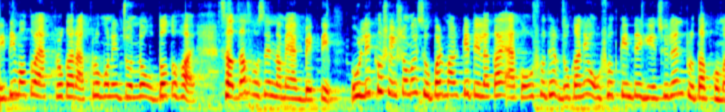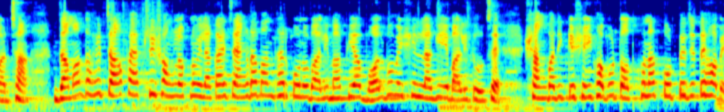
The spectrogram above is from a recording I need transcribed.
রীতিমতো এক প্রকার আক্রমণের জন্য উদ্যত হয় সাদ্দাম হোসেন নামে এক ব্যক্তি। উল্লেখ্য, সেই সময় সুপার মার্কেট এলাকায় এক ঔষধের দোকানে ঔষধ কিনতে গিয়েছিলেন প্রতাপ কুমার ঝা। জামালদহের চা ফ্যাক্টরি সংলগ্ন এলাকায় চ্যাংড়া বান্ধার কোনো বালি মাফিয়া ভলভো মেশিন লাগিয়ে বালি তুলছে। সাংবাদিককে সেই খবর তৎক্ষণাৎ করতে যেতে হবে।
